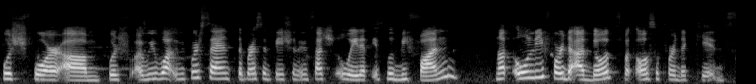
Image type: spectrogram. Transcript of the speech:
push for um push uh, we want we present the presentation in such a way that it will be fun not only for the adults but also for the kids.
